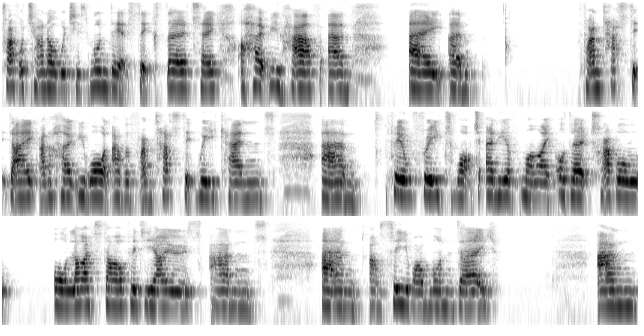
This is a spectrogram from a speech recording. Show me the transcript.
travel channel which is Monday at 6.30. I hope you have um, a um, fantastic day and I hope you all have a fantastic weekend. Um, feel free to watch any of my other travel or lifestyle videos and um, I'll see you on Monday. And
